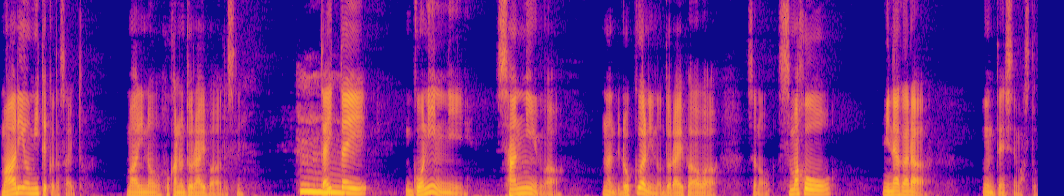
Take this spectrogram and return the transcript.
周りを見てくださいと。周りの他のドライバーですね。うんだいたい5人に3人は、なんで6割のドライバーは、その、スマホを見ながら運転してますと。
